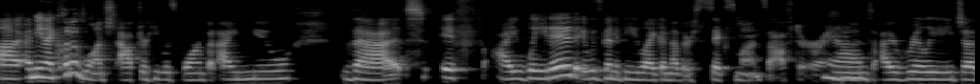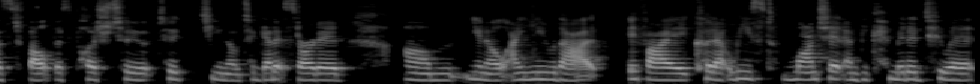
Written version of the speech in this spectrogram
Uh, I mean, I could have launched after he was born, but I knew that if I waited, it was going to be like another six months after. Mm-hmm. And I really just felt this push to, to, to, you know, to get it started. Um, you know, I knew that if I could at least launch it and be committed to it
